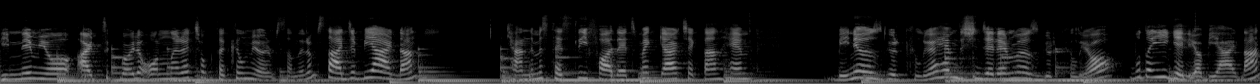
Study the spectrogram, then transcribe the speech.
dinlemiyor artık böyle onlara çok takılmıyorum sanırım. Sadece bir yerden kendimi sesli ifade etmek gerçekten hem beni özgür kılıyor hem düşüncelerimi özgür kılıyor. Bu da iyi geliyor bir yerden.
